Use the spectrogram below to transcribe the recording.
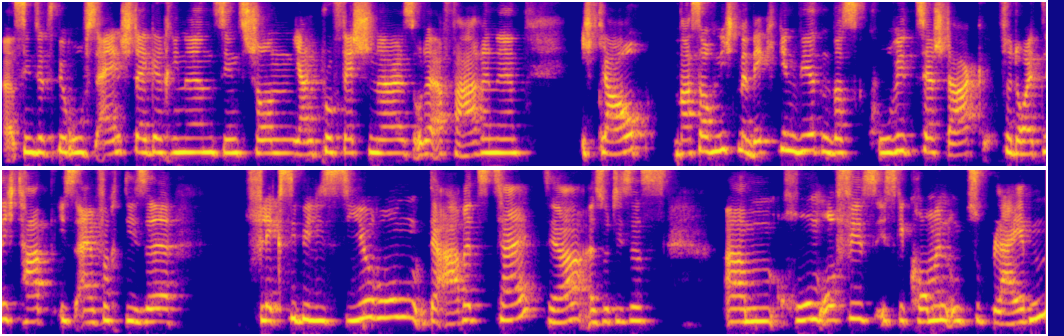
äh, sind es jetzt Berufseinsteigerinnen, sind es schon Young Professionals oder Erfahrene? Ich glaube, was auch nicht mehr weggehen wird und was Covid sehr stark verdeutlicht hat, ist einfach diese Flexibilisierung der Arbeitszeit. Ja, also dieses ähm, Homeoffice ist gekommen, um zu bleiben.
